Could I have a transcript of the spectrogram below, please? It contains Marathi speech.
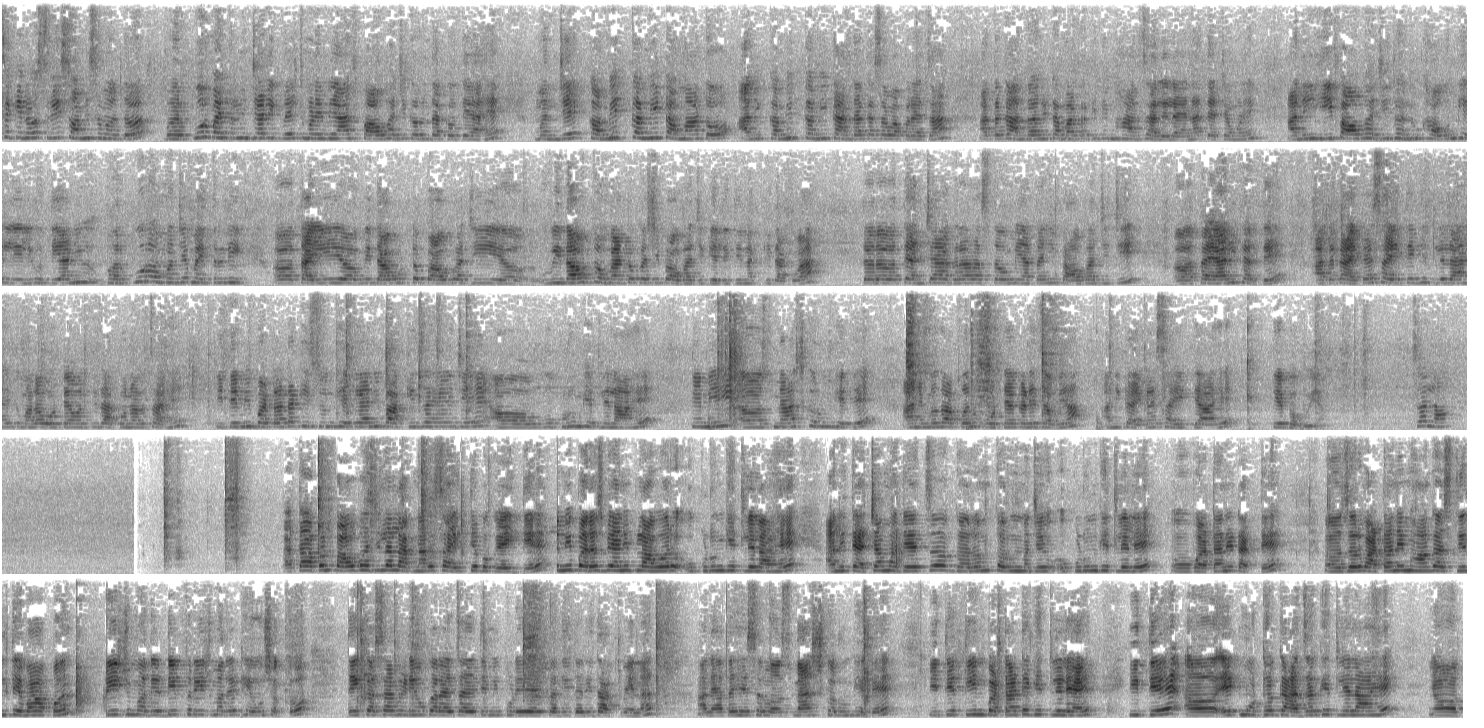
सकिनो श्री स्वामी समर्थ भरपूर मैत्रिणींच्या रिक्वेस्टमुळे मी आज पावभाजी करून दाखवते आहे. म्हणजे कमीत कमी टमाटो आणि कमीत कमी कांदा कसा वापरायचा? आता कांदा आणि टमाटर किती महाग झालेला आहे ना त्याच्यामुळे. आणि ही पावभाजी धनू खाऊन गेलेली होती. आणि भरपूर म्हणजे मैत्रिणी ताई विदाऊट पावभाजी विदाऊट टोमॅटो कशी पावभाजी केली ती नक्की दाखवा. तर त्यांच्या आग्रहास्तव मी आता ही पावभाजीची तयारी करते. आता काय काय साहित्य घेतलेलं आहे तुम्हाला ओट्यावरती दाखवणारच आहे. इथे मी बटाटा किसून घेते आणि बाकीचं हे जे उकडून घेतलेलं आहे ते मी स्मॅश करून घेते. आणि मग आपण ओट्याकडे जाऊया आणि काय काय साहित्य आहे ते बघूया. चला. आता आपण पावभाजीला लागणारं साहित्य बघूया इथे. मी परसबी आणि फ्लावर उकडून घेतलेला आहे आणि त्याच्यामध्येच गरम करून म्हणजे उकडून घेतलेले वाटाणे टाकते. जर वाटाणे महाग असतील तेव्हा आपण फ्रीजमध्ये डीप फ्रीजमध्ये ठेवू शकतो. ते कसा व्हिडिओ करायचा आहे ते मी पुढे कधीतरी दाखवेनच आणि आता हे सर्व स्मॅश करून घेते. इथे तीन बटाटे घेतलेले आहेत. इथे एक मोठं गाजर घेतलेलं आहे.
